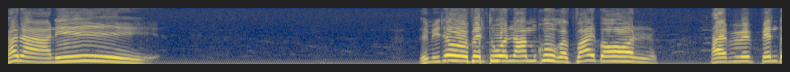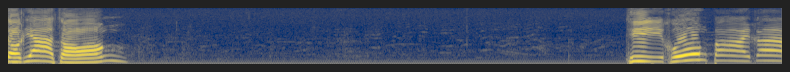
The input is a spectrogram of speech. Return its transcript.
ขณะนี้เดมิโดเป็นตัวนำคู่กับไฟบอลถ่ายไปเป็นดอกหญ้าสอง ที่โค้งปลายเก้า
